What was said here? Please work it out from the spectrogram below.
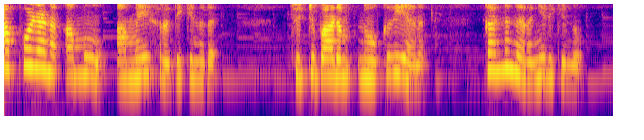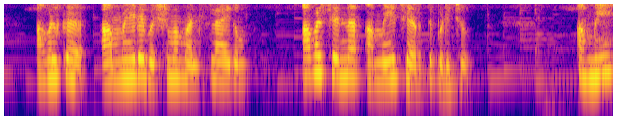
അപ്പോഴാണ് അമ്മു അമ്മയെ ശ്രദ്ധിക്കുന്നത്. ചുറ്റുപാടും നോക്കുകയാണ്. കണ്ണ് നിറഞ്ഞിരിക്കുന്നു. അവൾക്ക് അമ്മയുടെ വിഷമം മനസ്സിലായതും അവൾ ചെന്ന് അമ്മയെ ചേർത്ത് പിടിച്ചു. അമ്മേ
